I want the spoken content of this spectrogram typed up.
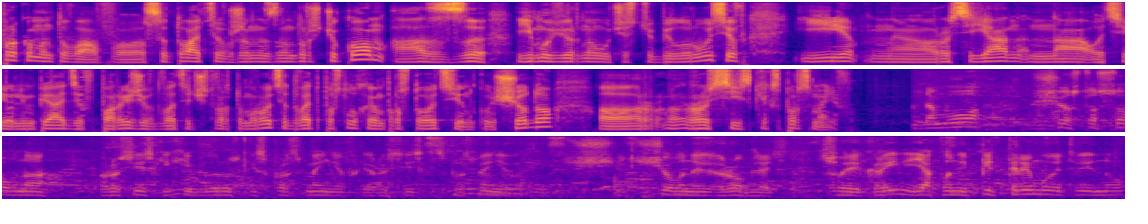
прокоментував е, ситуацію вже не з Андрущуком, а з ймовірною участю білорусів і росіян на оцій олімпіаді в Парижі в 24-му році. Давайте послухаємо просто оцінку щодо е, російських спортсменів. Дамо, що стосовно російських і білоруських спортсменів і російських спортсменів, що вони роблять в своїй країні, як вони підтримують війну,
